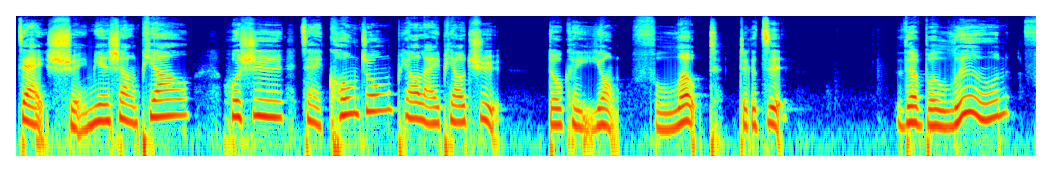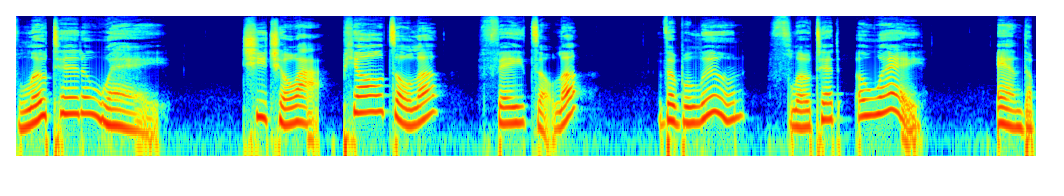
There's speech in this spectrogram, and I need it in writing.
在水面上飘。或是在空中飘来飘去，都可以用 float 这个字。The balloon floated away。气球啊，飘走了，飞走了。The balloon floated away, and the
